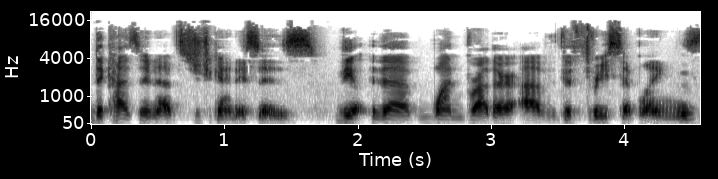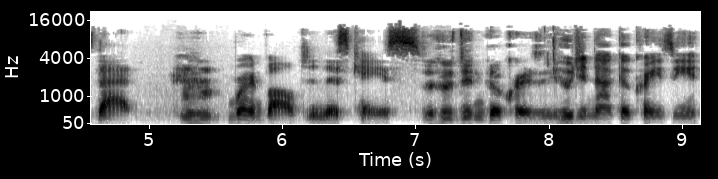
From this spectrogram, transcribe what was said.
The cousin of Tregennises, the the one brother of the three siblings that Mhm. were involved in this case, Who didn't go crazy? who did not go crazy.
